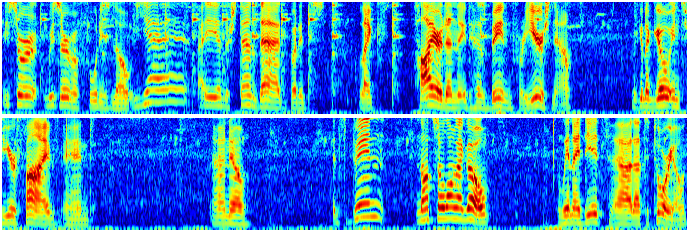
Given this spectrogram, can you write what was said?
Reserve, reserve of food is low. Yeah, I understand that, but it's like higher than it has been for years now. We're gonna go into year 5 and I know. It's been not so long ago when I did uh, that tutorial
